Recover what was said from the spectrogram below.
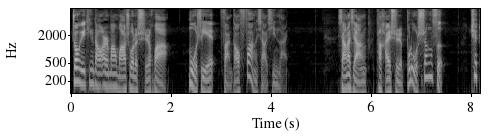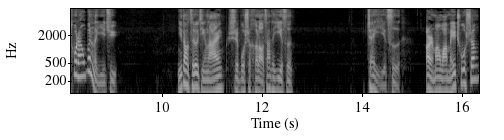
终于听到二莽娃说了实话。穆师爷反倒放下心来，想了想，他还是不露声色，却突然问了一句：“你到紫流井来，是不是何老三的意思？”这一次，二莽娃没出声，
